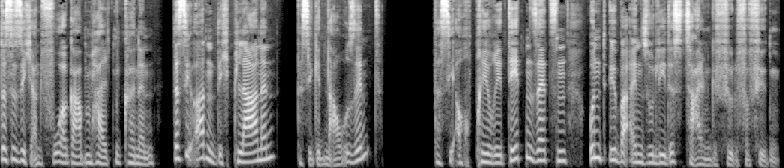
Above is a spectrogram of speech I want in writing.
dass sie sich an Vorgaben halten können, dass sie ordentlich planen, dass sie genau sind, dass sie auch Prioritäten setzen und über ein solides Zahlengefühl verfügen.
